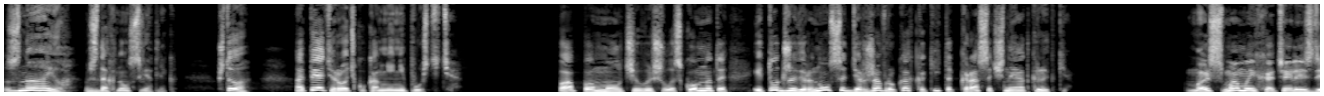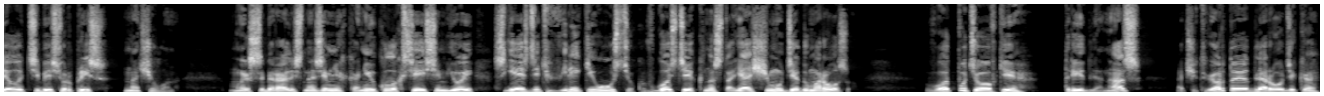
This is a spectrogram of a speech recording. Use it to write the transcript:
«Знаю», — вздохнул Светлик. «Что, опять Родьку ко мне не пустите?» Папа молча вышел из комнаты и тут же вернулся, держа в руках какие-то красочные открытки. «Мы с мамой хотели сделать тебе сюрприз», — начал он. «Мы собирались на зимних каникулах всей семьей съездить в Великий Устюг в гости к настоящему Деду Морозу. Вот путевки. Три для нас, а четвертая для Родика.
